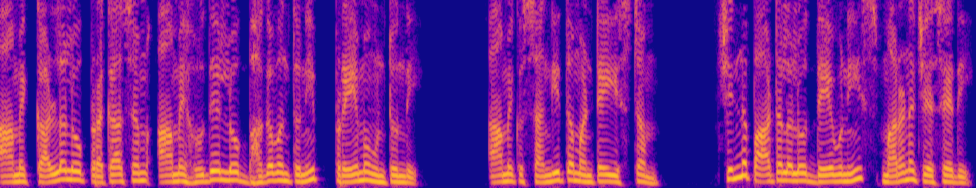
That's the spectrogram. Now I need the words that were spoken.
ఆమె కళ్ళలో ప్రకాశం ఆమె హృదయంలో భగవంతుని ప్రేమ ఉంటుంది. ఆమెకు సంగీతం అంటే ఇష్టం. చిన్న పాటలలో దేవుని స్మరణ చేసేది.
